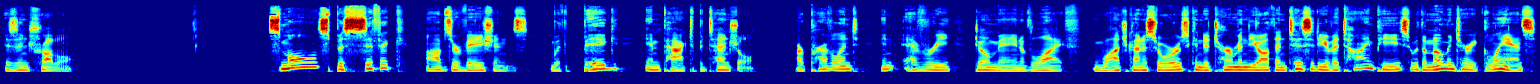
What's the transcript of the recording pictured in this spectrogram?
is in trouble. Small, specific observations with big impact potential are prevalent in every domain of life. Watch connoisseurs can determine the authenticity of a timepiece with a momentary glance.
